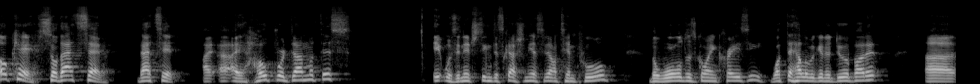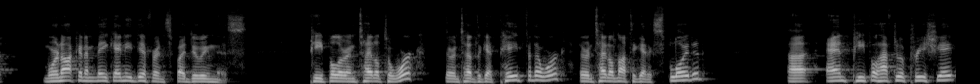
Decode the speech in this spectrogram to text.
Okay so that said that's it. I, I hope we're done with this. It was an interesting discussion yesterday on tim pool. The world is going crazy. What the hell are we going to do about it? Uh, we're not going to make any difference by doing this. People are entitled to work. They're entitled to get paid for their work. They're entitled not to get exploited. Uh, and people have to appreciate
